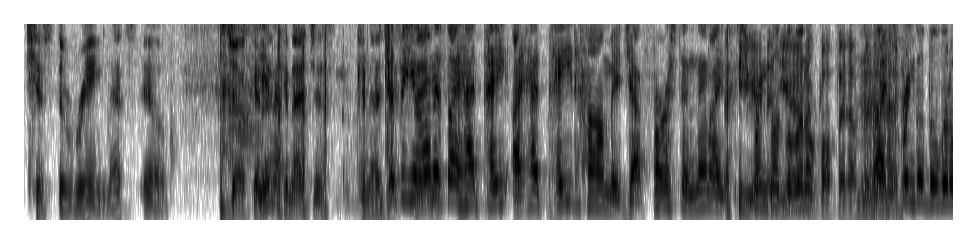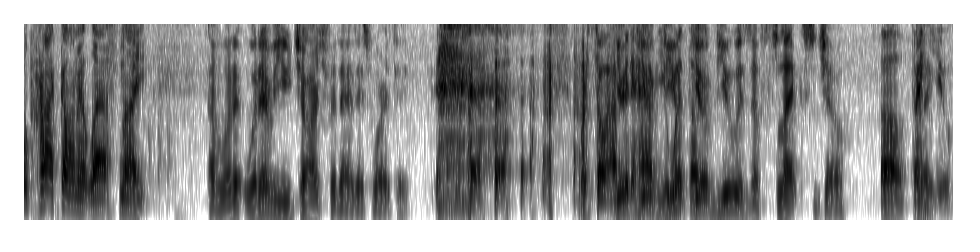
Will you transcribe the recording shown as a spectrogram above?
Kiss the ring. That's ill. Joe, can, I, know- can I just can I just To be say, honest, I had paid I had paid homage at first, and then I sprinkled you a had to little bump it up I up. sprinkled a little crack on it last night. uh, whatever you charge for that is worth it. We're so happy Your, to have you view, with us. Your view is a flex, Joe. oh, thank like- you,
